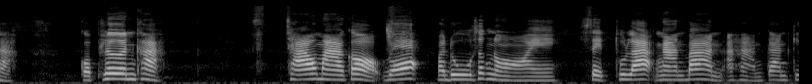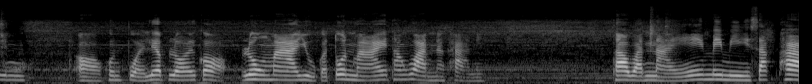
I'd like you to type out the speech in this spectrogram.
ค่ะ ก็เพลินค่ะ เช้ามาก็แวะมาดูสักหน่อย เสร็จธุระงานบ้านอาหารการกิน คนป่วยเรียบร้อยก็ลงมาอยู่กับต้นไม้ทั้งวันนะคะนี่ ถ้าวันไหนไม่มีซักผ้า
